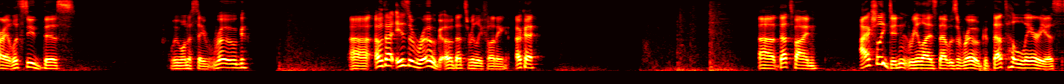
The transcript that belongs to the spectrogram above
all right, let's do this. We want to say rogue. Uh, oh, that is a rogue. Oh, that's really funny. Okay. Uh, that's fine. I actually didn't realize that was a rogue. That's hilarious.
